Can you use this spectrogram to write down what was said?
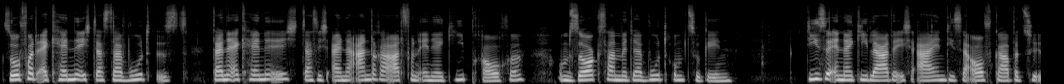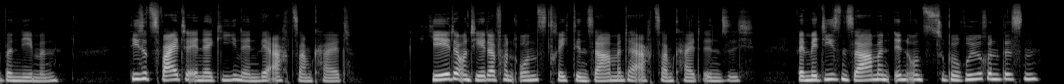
Sofort erkenne ich, dass da Wut ist. Dann erkenne ich, dass ich eine andere Art von Energie brauche, um sorgsam mit der Wut umzugehen. Diese Energie lade ich ein, diese Aufgabe zu übernehmen. Diese zweite Energie nennen wir Achtsamkeit. Jede und jeder von uns trägt den Samen der Achtsamkeit in sich. Wenn wir diesen Samen in uns zu berühren wissen,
